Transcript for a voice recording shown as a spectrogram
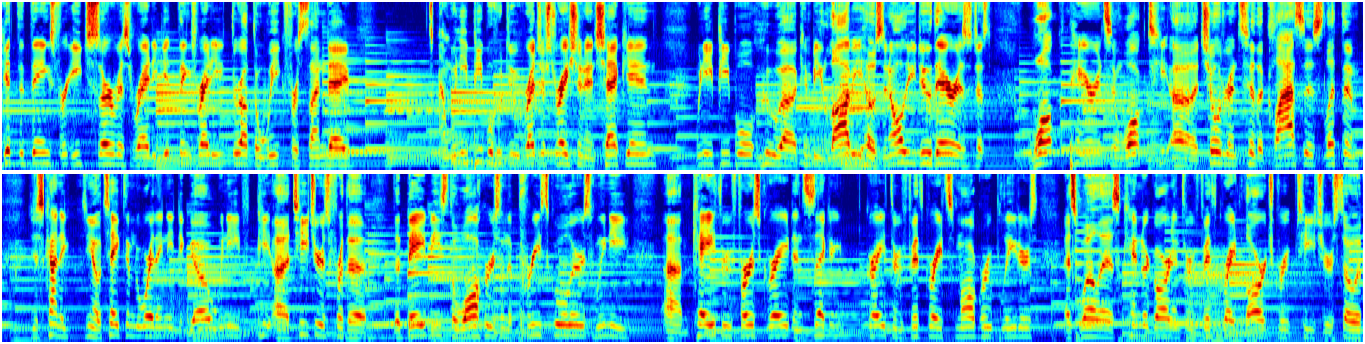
get the things for each service ready, get things ready throughout the week for Sunday. And we need people who do registration and check in. We need people who uh, can be lobby hosts. And all you do there is just walk parents and walk t- uh, children to the classes. Let them just kind of you know take them to where they need to go. We need p- uh, teachers for the the babies, the walkers, and the preschoolers. We need um, K through first grade and second grade through fifth grade small group leaders, as well as kindergarten through fifth grade large group teachers. So if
